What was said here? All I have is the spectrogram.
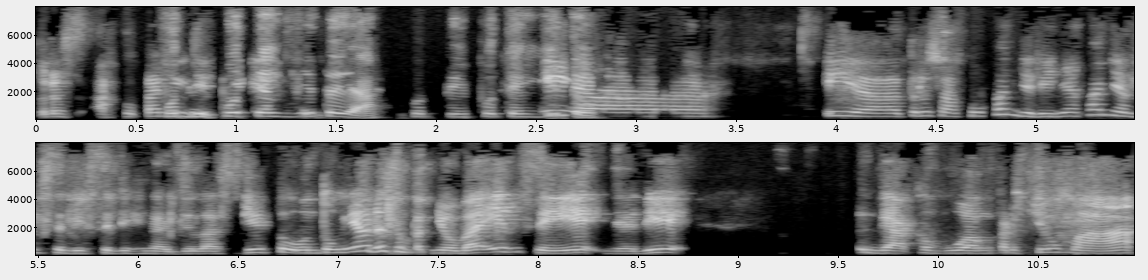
Terus aku kan Putih-putih gitu ya? Putih-putih gitu. iya iya. Terus aku kan jadinya kan yang sedih-sedih nggak jelas gitu. Untungnya udah sempet nyobain sih. Jadi nggak kebuang percuma.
